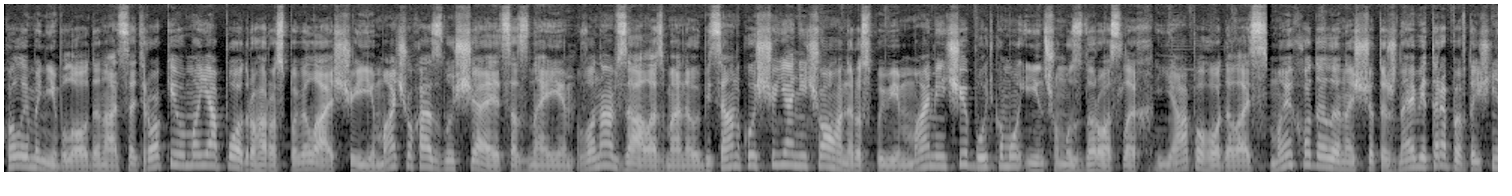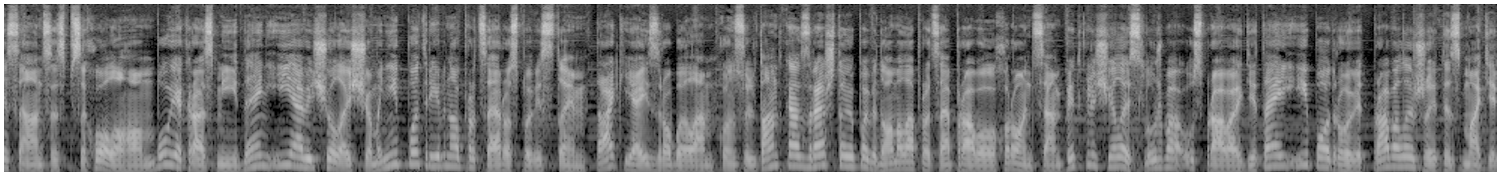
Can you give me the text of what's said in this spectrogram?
Коли мені було 11 років, моя подруга розповіла, що її мачуха знущається з неї. Вона взяла з мене обіцянку, що я нічого не розповім мамі чи будь-кому іншому з дорослих. Я погодилась. Ми ходили на щотижневі терапевтичні сеанси з психологом. Був якраз мій день, і я відчула, що мені потрібно про це розповісти. Так я і зробила. Консультантка, зрештою, повідомила про це правоохоронцям. Підключилась служба у справах дітей, і подругу відправили жити з матір'ю.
